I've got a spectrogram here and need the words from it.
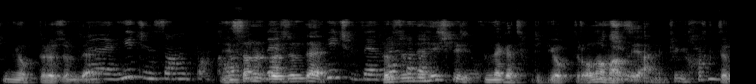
kin yoktur özümde. He, hiç insanın bak, İnsanın özünde hiç özünde hiçbir şey yok. negatiflik yoktur. Olamaz Hiç yani. Çünkü haktır.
